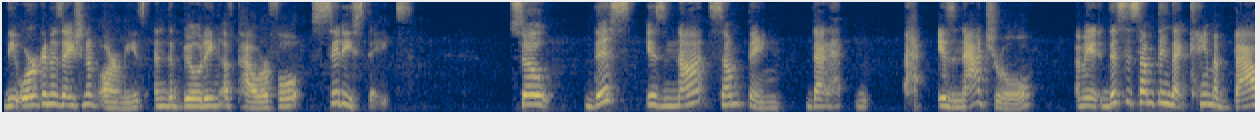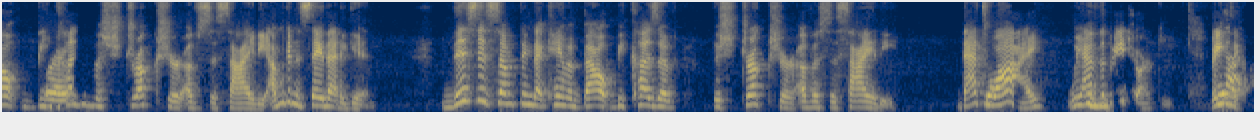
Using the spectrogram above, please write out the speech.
the organization of armies, and the building of powerful city states. So, this is not something that is natural. I mean, this is something that came about because right. of a structure of society. I'm going to say that again. This is something that came about because of the structure of a society. That's why we have the mm-hmm. patriarchy. Basically. Yeah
